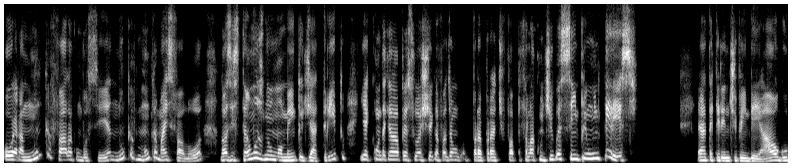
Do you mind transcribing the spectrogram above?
ou ela nunca fala com você, nunca, nunca mais falou. Nós estamos num momento de atrito, e é quando aquela pessoa chega um, para falar contigo, é sempre um interesse. Ela está querendo te vender algo,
